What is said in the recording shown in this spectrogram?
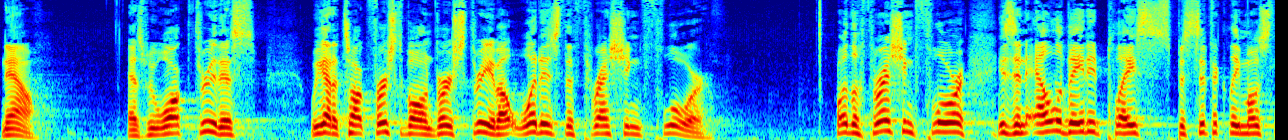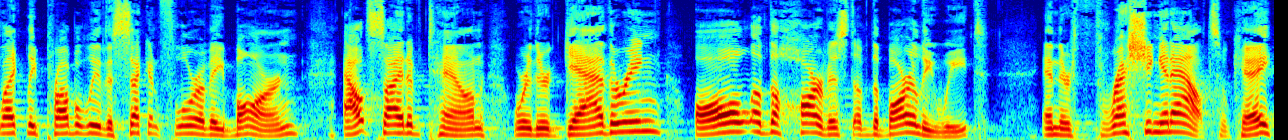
Now, as we walk through this, we got to talk first of all in verse 3 about what is the threshing floor. Well, the threshing floor is an elevated place, specifically, most likely, probably the second floor of a barn outside of town, where they're gathering all of the harvest of the barley wheat and they're threshing it out, okay?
